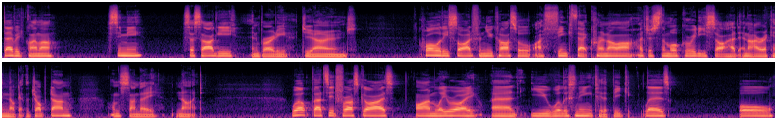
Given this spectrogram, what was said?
David Klemmer, Simi, Sasagi, and Brody Jones. Quality side for Newcastle. I think that Cronulla are just the more gritty side, and I reckon they'll get the job done on Sunday night. Well, that's it for us, guys. I'm Leroy, and you were listening to the Big Les All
